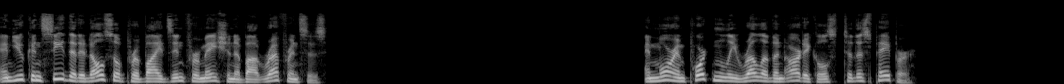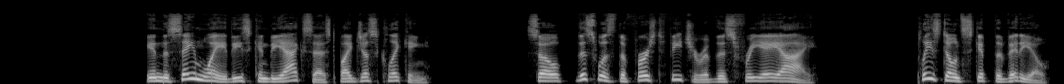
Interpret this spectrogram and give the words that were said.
And you can see that it also provides information about references, and more importantly relevant articles to this paper. In the same way these can be accessed by just clicking. So, this was the first feature of this free AI. Please don't skip the video,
